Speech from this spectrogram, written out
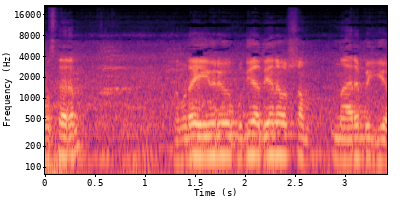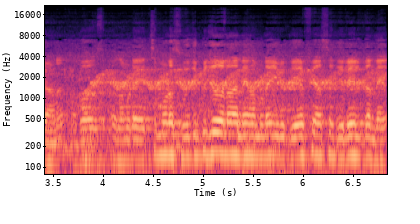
നമസ്കാരം. നമ്മുടെ ഈ ഒരു പുതിയ അധ്യയന വർഷം ഇന്ന് ആരംഭിക്കുകയാണ്. അപ്പോൾ നമ്മുടെ എച്ച് എമ്മോടെ സൂചിപ്പിച്ചതുപോലെ തന്നെ നമ്മുടെ ഈ വിദ്യാഭ്യാസ ജില്ലയിൽ തന്നെ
